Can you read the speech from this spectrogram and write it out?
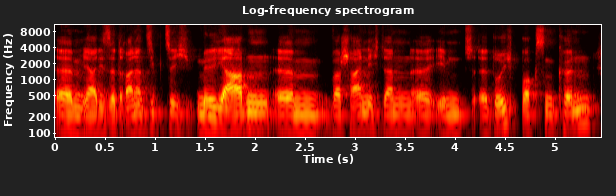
ähm, ja, diese 370 Milliarden ähm, wahrscheinlich dann äh, eben äh, durchboxen können.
